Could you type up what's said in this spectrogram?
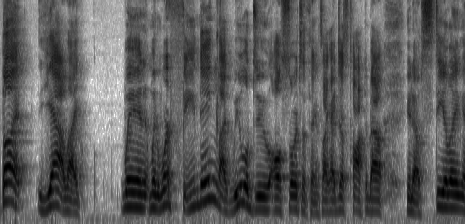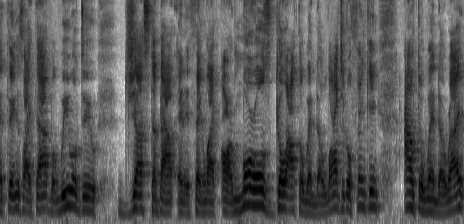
But yeah, like when when we're fiending, like we will do all sorts of things. Like I just talked about, you know, stealing and things like that, but we will do just about anything. Like our morals go out the window, logical thinking out the window, right?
